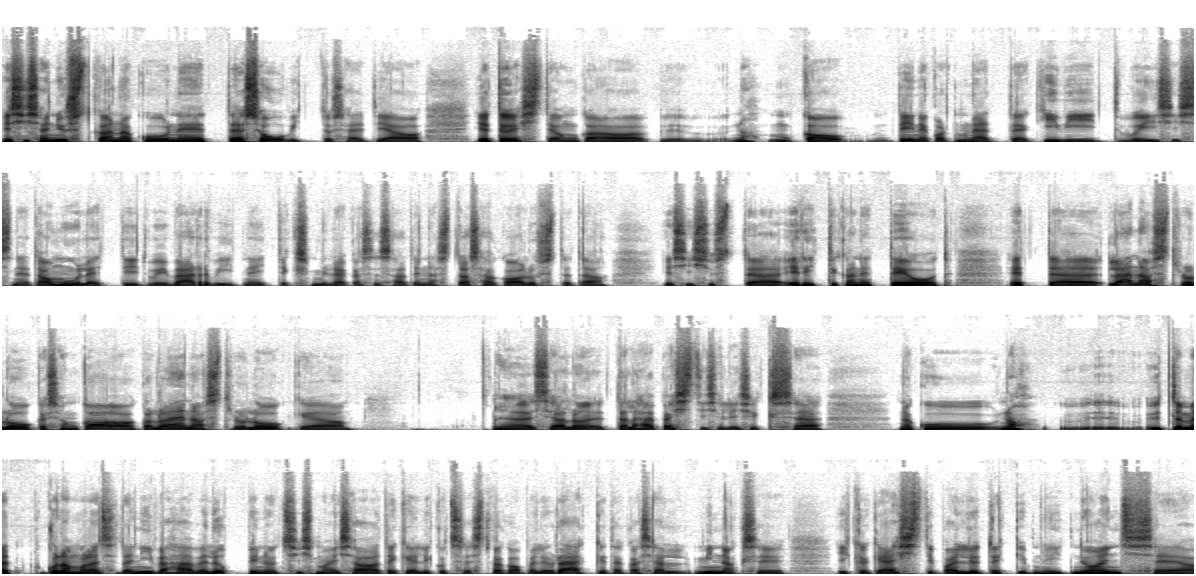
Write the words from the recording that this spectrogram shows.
Ja siis on just ka nagu need soovitused ja, ja tõesti on ka noh, ka teinekord mõned kivid või siis need amuletid või värvid näiteks, millega sa saad ennast tasakaalustada. Ja siis just äh, eriti ka need teod, et äh, lääne astroloogias on ka, aga lääne astroloogia Äh, seal on, ta läheb hästi selliseks äh, nagu noh, ütleme, et kuna ma olen seda nii vähe veel õppinud, siis ma ei saa tegelikult sellest väga palju rääkida, aga seal minnakse ikkagi hästi palju, tekib neid nüansse ja,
